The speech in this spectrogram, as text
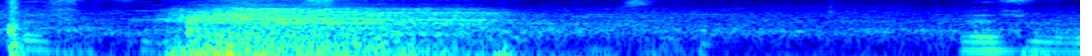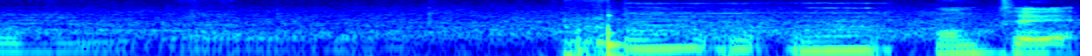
Ça, j'ai fait comme ça. Là, j'aurais dû. euh, Montez.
